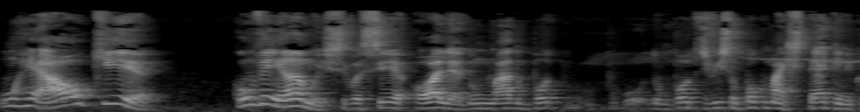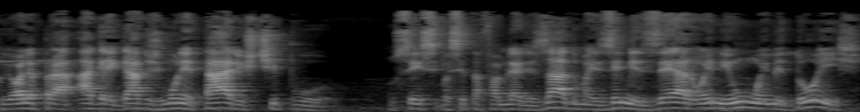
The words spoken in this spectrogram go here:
Um real que, convenhamos, se você olha de um lado de um ponto de vista um pouco mais técnico e olha para agregados monetários, tipo não sei se você está familiarizado, mas M0, M1, M2,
